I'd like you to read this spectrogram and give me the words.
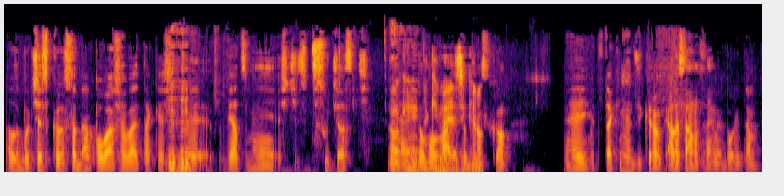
lebo Česko sa dá považovať také, že mm-hmm. to je viac menej ešte súčasť okay. domova, je to blízko. Hej, taký medzikrok, ale samozrejme boli tam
